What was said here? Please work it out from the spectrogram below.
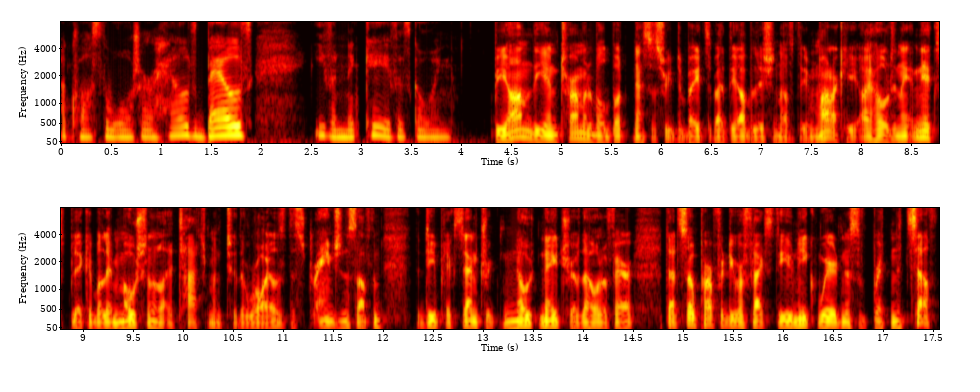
across the water. Hell's bells. Even Nick Cave is going. Beyond the interminable but necessary debates about the abolition of the monarchy, I hold an inexplicable emotional attachment to the royals, the strangeness of them, the deeply eccentric no- nature of the whole affair, that so perfectly reflects the unique weirdness of Britain itself.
